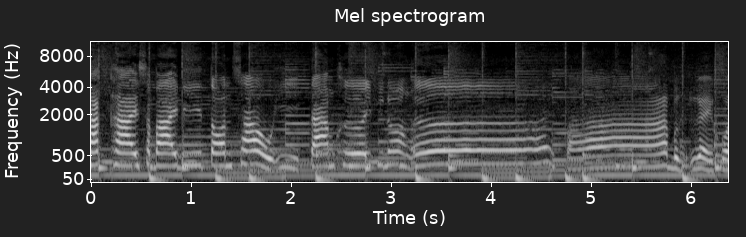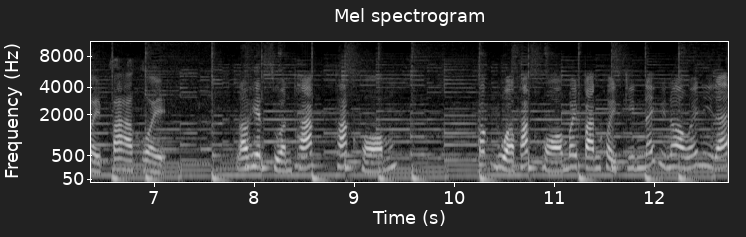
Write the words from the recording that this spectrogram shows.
ทักทายสบายดีตอนเช้าอีกตามเคยพี่น้องเอ้ยป้าเบิ่งเอื้อยข่อยป้าข่อย เราเฮ็ดสวนพักพักหอมพักบัวพักหอมใบปันข่อยกินได้พี่น้องไว้นี่ได้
